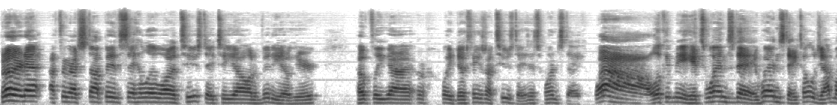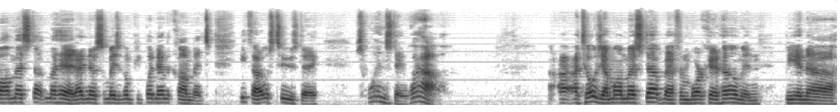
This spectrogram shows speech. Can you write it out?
But other than that, I figured I'd stop in and say hello on a Tuesday to y'all on a video here. Hopefully you got. Wait, no, today's not Tuesday. It's Wednesday. Wow, look at me. It's Wednesday. Wednesday. Told you I'm all messed up in my head. I know somebody's going to be putting down the comments. He thought it was Tuesday. It's Wednesday. Wow. I, I told you I'm all messed up from working at home and being uh,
